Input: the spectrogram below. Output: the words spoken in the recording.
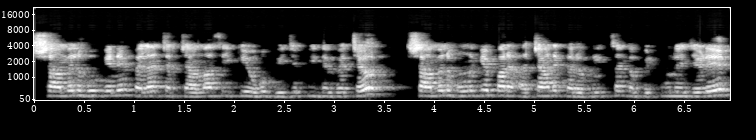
ਸ਼ਾਮਿਲ ਹੋ ਗਏ ਨੇ। ਪਹਿਲਾਂ ਚਰਚਾਵਾਂ ਸੀ ਕਿ ਉਹ ਬੀਜੇਪੀ ਦੇ ਵਿੱਚ ਸ਼ਾਮਿਲ ਹੋਣਗੇ, ਪਰ ਅਚਾਨਕ ਰਵਨੀਤ ਸਿੰਘ ਬਿੱਟੂ ਨੇ ਜਿਹੜੇ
